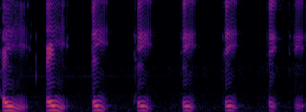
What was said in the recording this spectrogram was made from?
Hey, hey, hey, hey, hey, hey, hey, hey.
